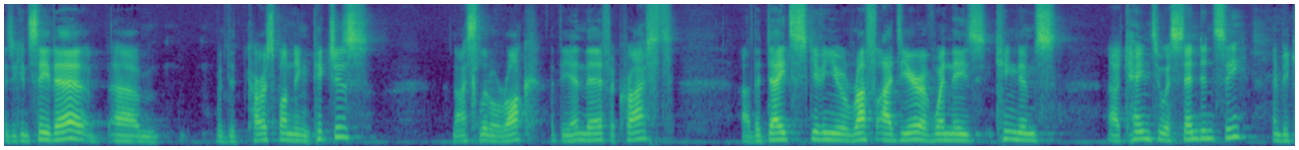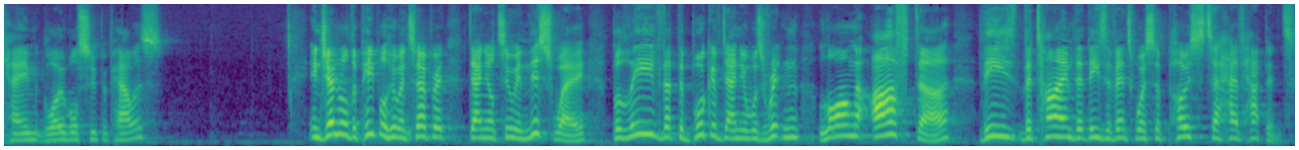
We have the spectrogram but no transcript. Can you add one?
As you can see there, um, with the corresponding pictures, nice little rock at the end there for Christ. Uh, the dates giving you a rough idea of when these kingdoms uh, came to ascendancy and became global superpowers. In general, the people who interpret Daniel 2 in this way believe that the book of Daniel was written long after these, the time that these events were supposed to have happened.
